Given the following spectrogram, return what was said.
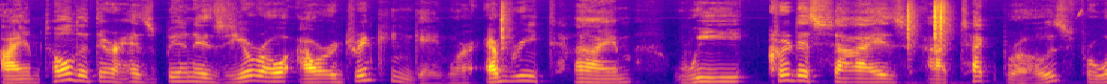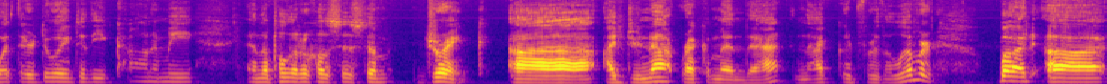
I am told that there has been a zero hour drinking game where every time we criticize uh, tech bros for what they're doing to the economy and the political system, drink. Uh, I do not recommend that, not good for the liver. But uh,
